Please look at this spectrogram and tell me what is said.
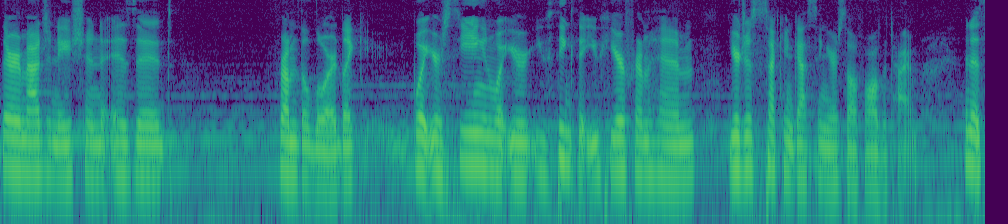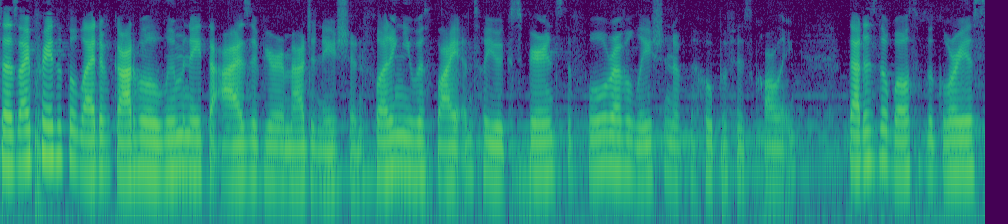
their imagination isn't from the Lord, like what you're seeing and what you you think that you hear from Him you're just second guessing yourself all the time. And it says, I pray that the light of God will illuminate the eyes of your imagination, flooding you with light until you experience the full revelation of the hope of his calling. That is the wealth of the glorious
